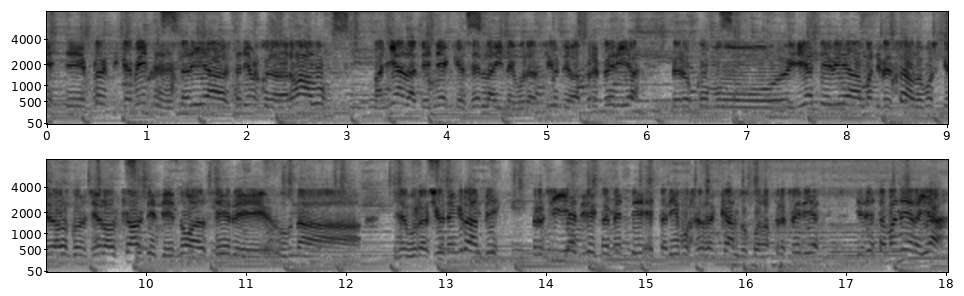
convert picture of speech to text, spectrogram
este, prácticamente estaría, estaríamos con el armado. Mañana tenía que hacer la inauguración de la preferia, pero como ya te había manifestado, hemos quedado con el señor alcalde de no hacer eh, una inauguración en grande, pero sí ya directamente estaríamos arrancando con la preferia y de esta manera ya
